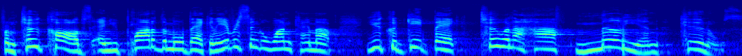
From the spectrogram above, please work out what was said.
from two cobs and you planted them all back and every single one came up, you could get back two and a half million kernels.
